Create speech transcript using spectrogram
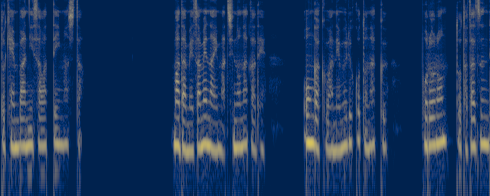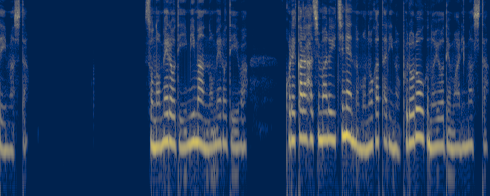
と鍵盤に触っていました。まだ目覚めない街の中で、音楽は眠ることなく、ポロロンと佇んでいました。そのメロディー未満のメロディーは、これから始まる一年の物語のプロローグのようでもありました。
